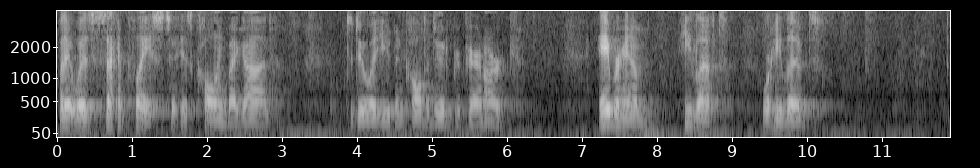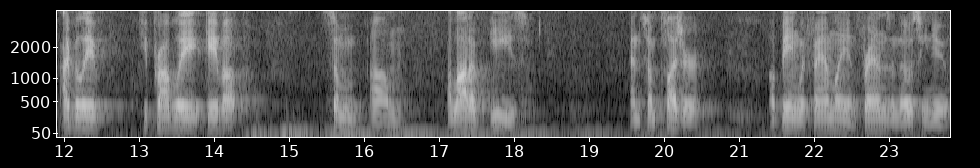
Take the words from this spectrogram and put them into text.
but it was second place to his calling by God to do what he'd been called to do to prepare an ark. Abraham, he left where he lived. I believe he probably gave up some um, a lot of ease and some pleasure of being with family and friends and those he knew.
